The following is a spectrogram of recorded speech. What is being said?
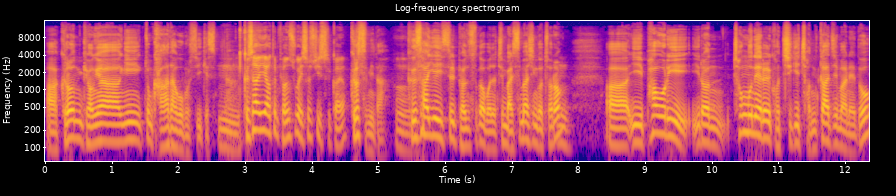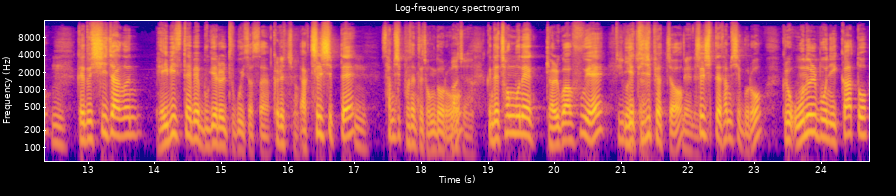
아 그런 경향이 좀 강하다고 볼 수 있겠습니다. 음, 그 사이에 어떤 변수가 있을 수 있을까요? 그렇습니다. 음. 그 사이에 있을 변수가 뭐냐? 지금 말씀하신 것처럼 음. 아, 이 파월이 이런 청문회를 거치기 전까지만 해도 음, 그래도 시장은 베이비 스텝의 무게를 두고 있었어요. 그렇죠. 약 70대 음, 30% 정도로. 맞아요. 근데 청문회 결과 후에 이게 뒤집어졌죠. 뒤집혔죠. 네네. 70대 30으로. 그리고 오늘 보니까 또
